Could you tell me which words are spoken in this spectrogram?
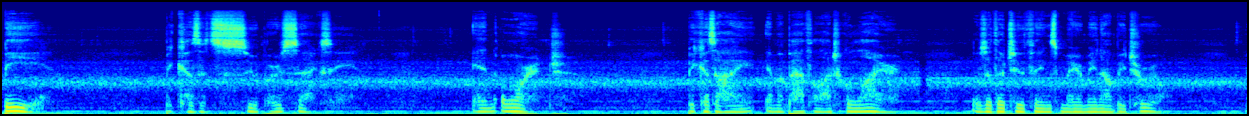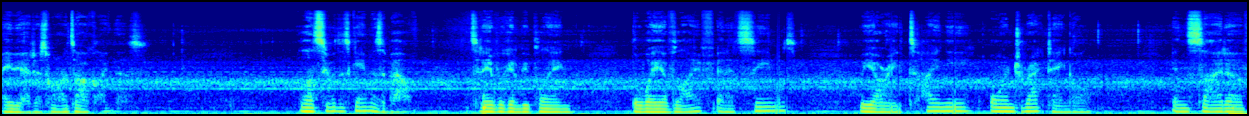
B, because it's super sexy. In orange, because I am a pathological liar. Those other two things may or may not be true. Maybe I just want to talk like this. Well, let's see what this game is about. Today we're going to be playing The Way of Life, and it seems we are a tiny orange rectangle inside of.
